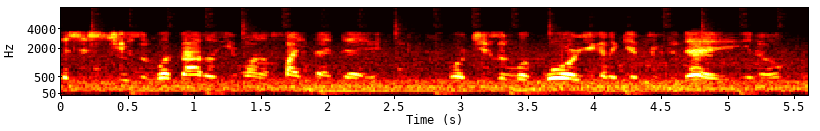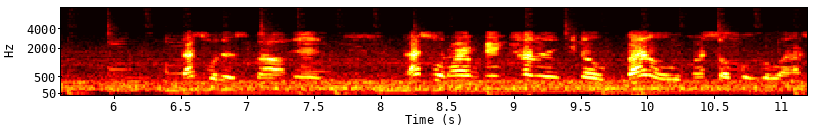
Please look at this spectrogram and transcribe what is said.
It's just choosing what battle you want to fight that day, or choosing what war you're gonna get through today. You know, that's what it's about, and that's what I've been kind of, you know, battling with myself over the last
